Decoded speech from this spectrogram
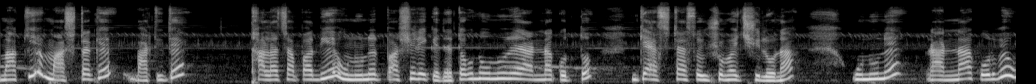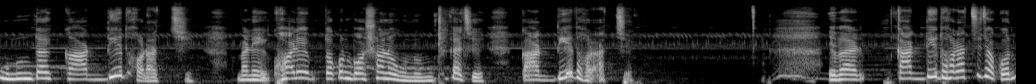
মাখিয়ে মাছটাকে বাটিতে থালা চাপা দিয়ে উনুনের পাশে রেখে দেয়। তখন উনুনে রান্না করতো। গ্যাস ট্যাস ওই সময় ছিল না। উনুনে রান্না করবে, উনুনটায় কাঠ দিয়ে ধরাচ্ছে। মানে ঘরে তখন বসানো উনুন, ঠিক আছে? কাঠ দিয়ে ধরাচ্ছে। এবার কাঠ দিয়ে ধরাচ্ছে যখন,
